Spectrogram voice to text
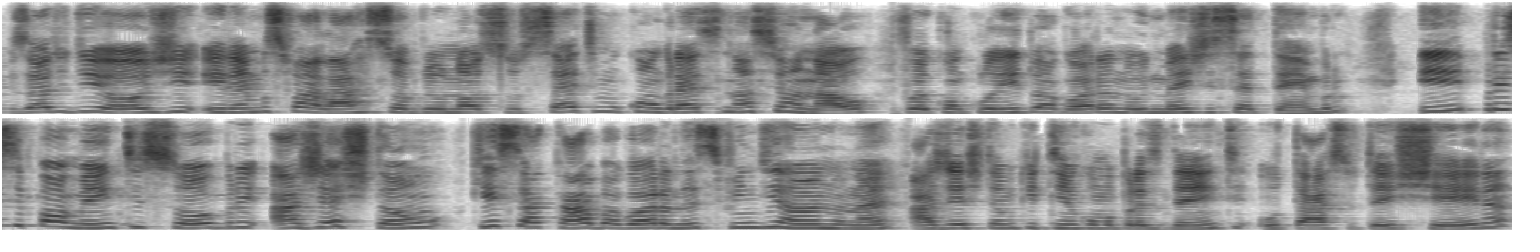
Episódio de hoje, iremos falar sobre o nosso sétimo Congresso Nacional, que foi concluído agora no mês de setembro, e principalmente sobre a gestão que se acaba agora nesse fim de ano, né? A gestão que tinha como presidente o Tássio Teixeira,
